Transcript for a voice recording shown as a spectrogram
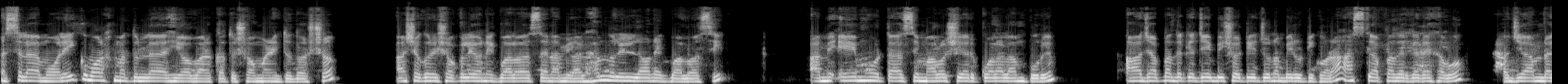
আসসালামু আলাইকুম রহমতুল্লাহ বারাকাতু সম্মানিত দর্শক। আশা করি সকলে অনেক ভালো আছেন আমি আলহামদুলিল্লাহ অনেক ভালো আছি। আমি এই মুহূর্তে আছি মালয়েশিয়ার কুয়ালালামপুরে। আজ আপনাদেরকে যে বিষয়টির জন্য বিরতি করা, আজকে আপনাদেরকে দেখাবো যে আমরা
